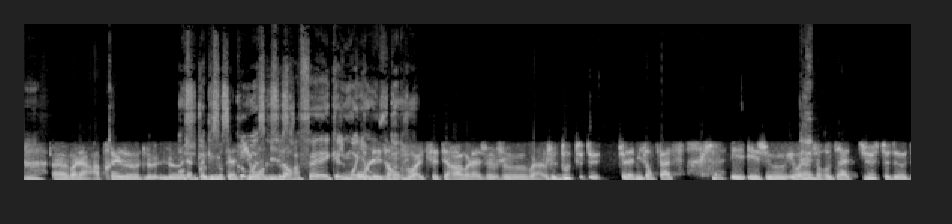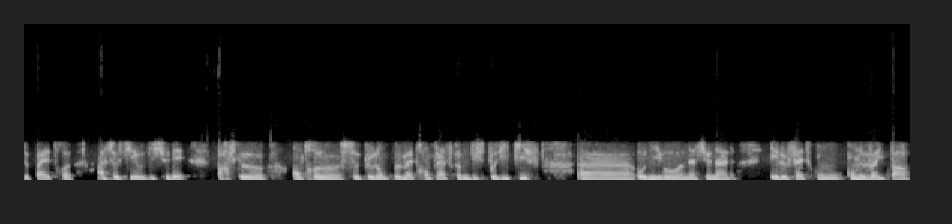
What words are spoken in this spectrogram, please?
Euh, voilà. Après, le, le- Ensuite, la la question, c'est comment est-ce ce sera fait et quels moyens on les envoie, etc. Voilà, je, je, voilà, je doute de, de la mise en place et, et je, et voilà, je regrette juste de ne pas être associé, auditionné, parce que entre ce que l'on peut mettre en place comme dispositif euh, au niveau national et le fait qu'on qu'on ne veuille pas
